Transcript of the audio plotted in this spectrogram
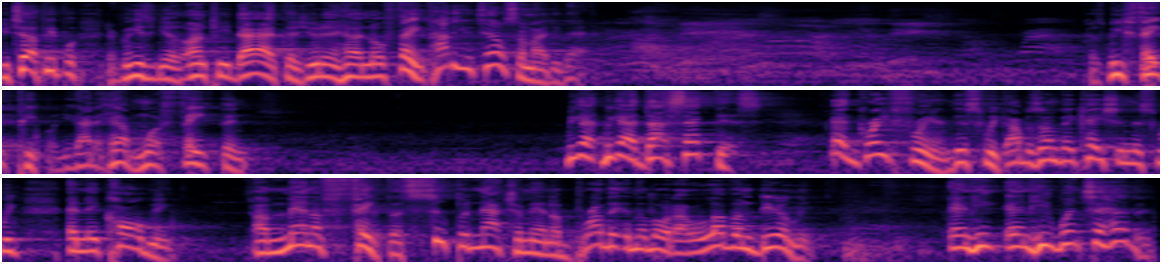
You tell people the reason your auntie died because you didn't have no faith. How do you tell somebody that? Because we fake people. You got to have more faith than we got, we got to dissect this. I had a great friend this week. I was on vacation this week, and they called me a man of faith, a supernatural man, a brother in the Lord. I love him dearly. And he, and he went to heaven.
